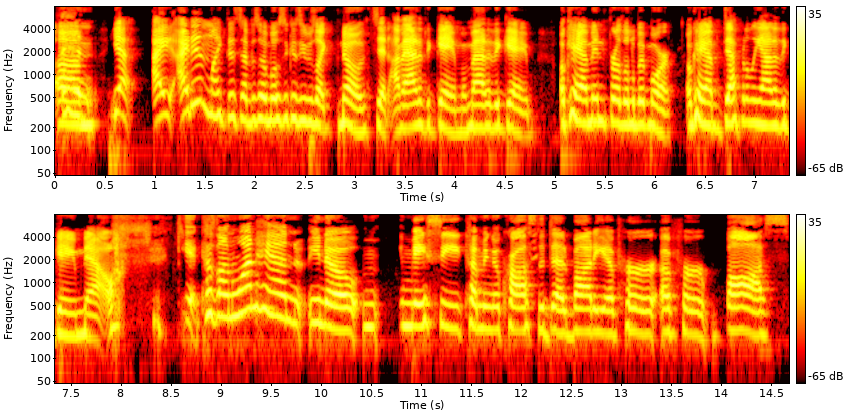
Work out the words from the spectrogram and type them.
Um. Yeah, I I didn't like this episode mostly because he was like, no, that's it. I'm out of the game. I'm out of the game. Okay, I'm in for a little bit more. Okay, I'm definitely out of the game now. yeah, because on one hand, you know, Macy coming across the dead body of her of her boss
